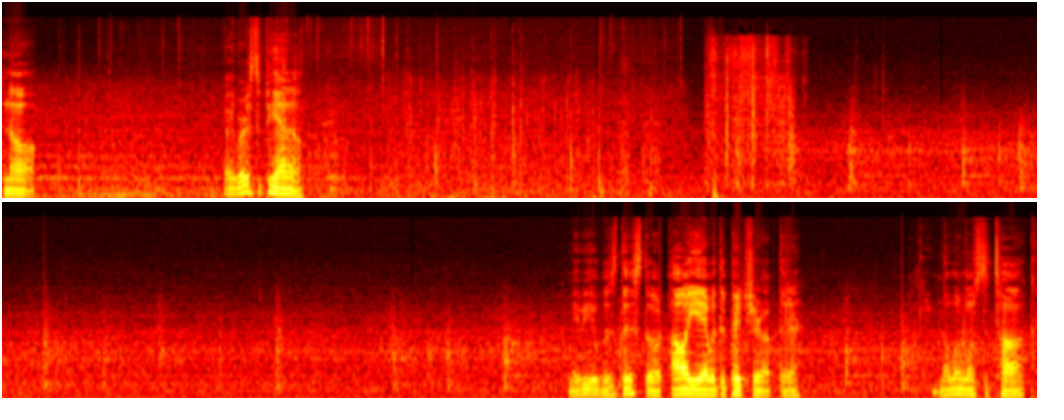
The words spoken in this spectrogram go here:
No. Wait, where's the piano? Maybe it was this door. Oh yeah, with the picture up there. No one wants to talk.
